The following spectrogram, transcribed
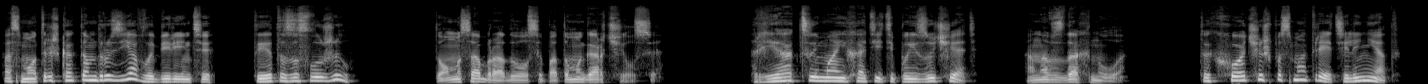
Посмотришь, как там друзья в лабиринте. Ты это заслужил». Томас обрадовался, потом огорчился. «Реакции мои хотите поизучать?» Она вздохнула. «Так хочешь посмотреть или нет?»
